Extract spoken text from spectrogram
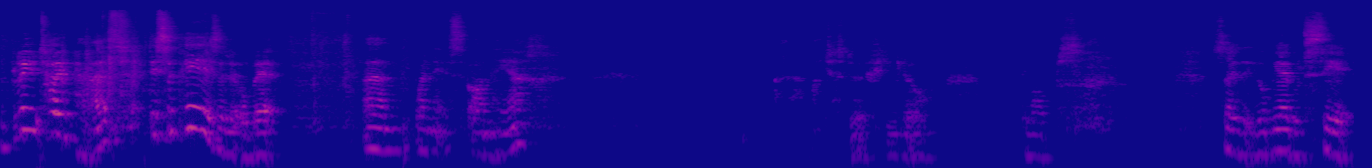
The blue topaz disappears a little bit um, when it's on here. I might do a few little blobs so that you'll be able to see it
